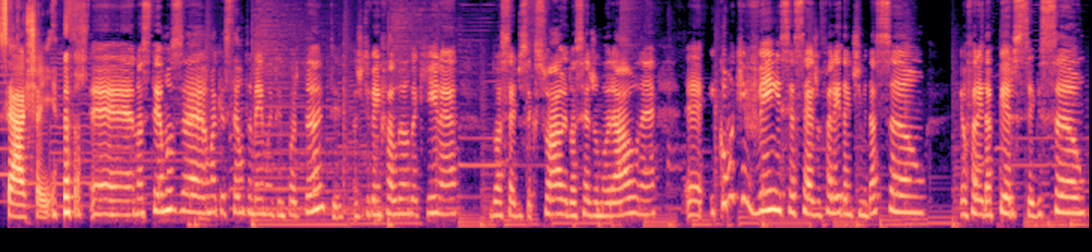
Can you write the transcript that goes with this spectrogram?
você acha aí? É, nós temos é, uma questão também muito importante. A gente vem falando aqui, né, do assédio sexual e do assédio moral, né? É, e como que vem esse assédio? Eu falei da intimidação, eu falei da perseguição,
